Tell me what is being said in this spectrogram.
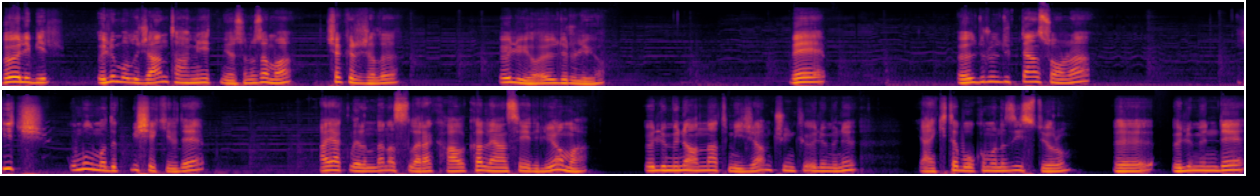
böyle bir ölüm olacağını tahmin etmiyorsunuz ama Çakırcalı ölüyor, öldürülüyor. Ve öldürüldükten sonra hiç umulmadık bir şekilde ayaklarından asılarak halka lanse ediliyor ama ölümünü anlatmayacağım. Çünkü ölümünü yani kitabı okumanızı istiyorum. Ee, ölümünde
